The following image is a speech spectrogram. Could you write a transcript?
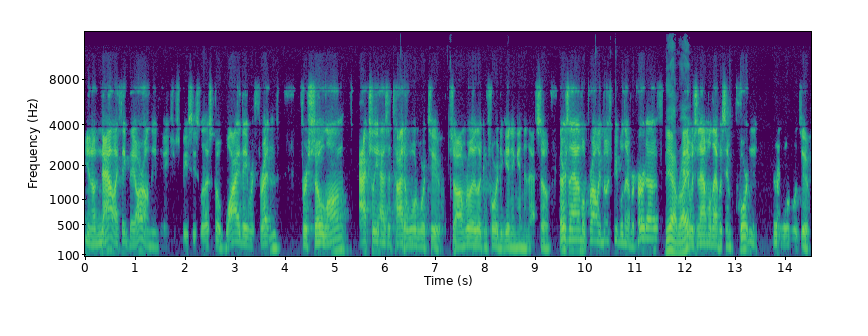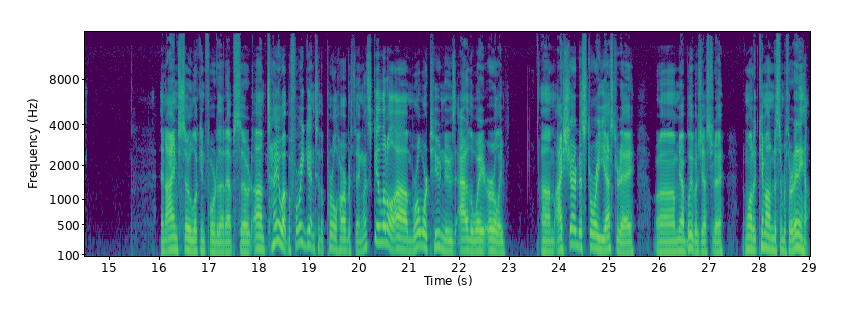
you know now I think they are on the endangered species list, but why they were threatened for so long actually has a tie to World War II. So I'm really looking forward to getting into that. So there's an animal probably most people never heard of. Yeah, right. it was an animal that was important during World War II. And I'm so looking forward to that episode. Um, tell you what, before we get into the Pearl Harbor thing, let's get a little um, World War II news out of the way early. Um, I shared this story yesterday. Um, yeah, I believe it was yesterday. Well, it came out on December 3rd. Anyhow,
